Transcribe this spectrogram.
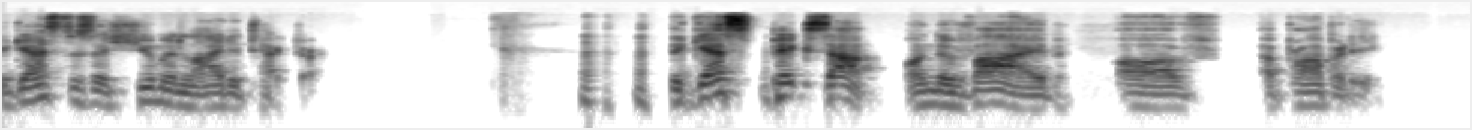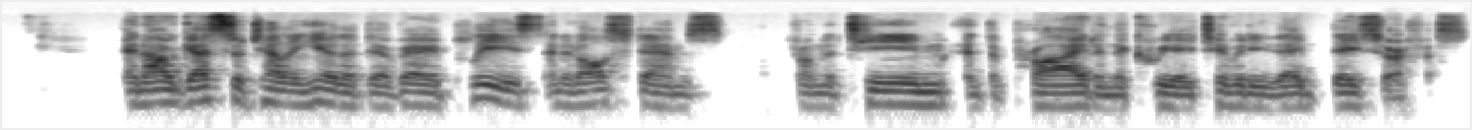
the guest is a human lie detector. the guest picks up on the vibe of a property. And our guests are telling here that they're very pleased, and it all stems from the team and the pride and the creativity they, they surface.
